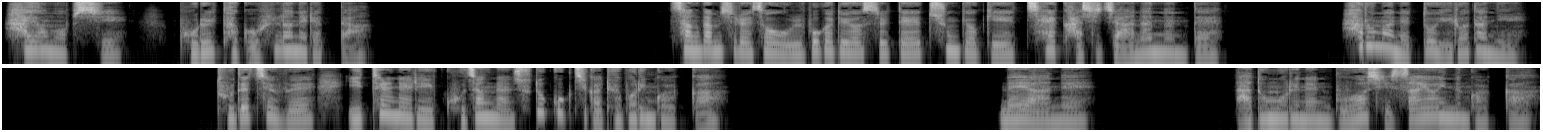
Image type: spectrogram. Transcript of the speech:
하염없이 볼을 타고 흘러내렸다. 상담실에서 울보가 되었을 때의 충격이 채 가시지 않았는데 하루 만에 또 이러다니. 도대체 왜 이틀 내리 고장난 수도꼭지가 돼버린 걸까? 내 안에 나도 모르는 무엇이 쌓여 있는 걸까?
